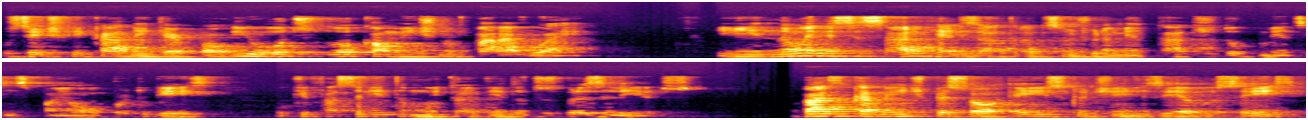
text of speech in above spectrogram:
o certificado da Interpol e outros localmente no Paraguai. E não é necessário realizar a tradução juramentada de documentos em espanhol ou português, o que facilita muito a vida dos brasileiros. Basicamente, pessoal, é isso que eu tinha a dizer a vocês.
